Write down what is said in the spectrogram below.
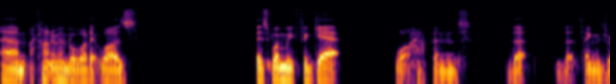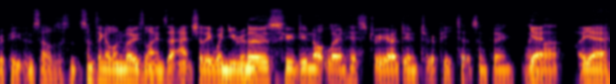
um, I can't remember what it was. It's when we forget what happened that that things repeat themselves or something along those lines that actually when you remember those who do not learn history are doomed to repeat it something like yeah. that. Uh, yeah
